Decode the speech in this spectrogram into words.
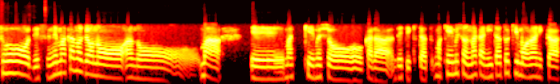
そうですね、まあ、彼女の、あのまあえーまあ、刑務所から出てきた、まあ、刑務所の中にいた時も何か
